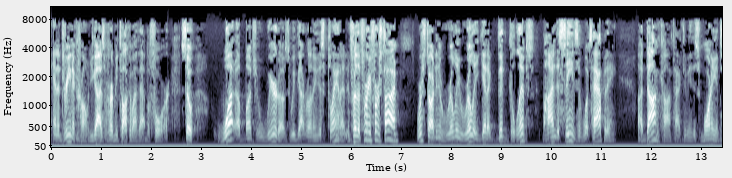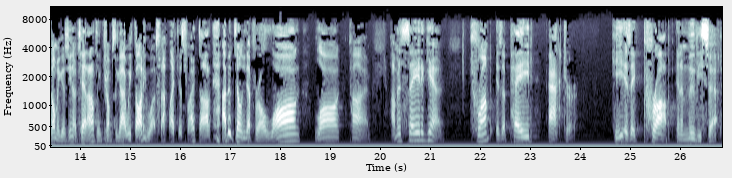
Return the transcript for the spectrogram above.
and adrenochrome. You guys have heard me talk about that before. So what a bunch of weirdos we've got running this planet. And for the very first time, we're starting to really, really get a good glimpse behind the scenes of what's happening uh, Don contacted me this morning and told me, he goes, you know, Ted, I don't think Trump's the guy we thought he was. And I'm like, that's right, Don. I've been telling you that for a long, long time. I'm going to say it again. Trump is a paid actor. He is a prop in a movie set.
